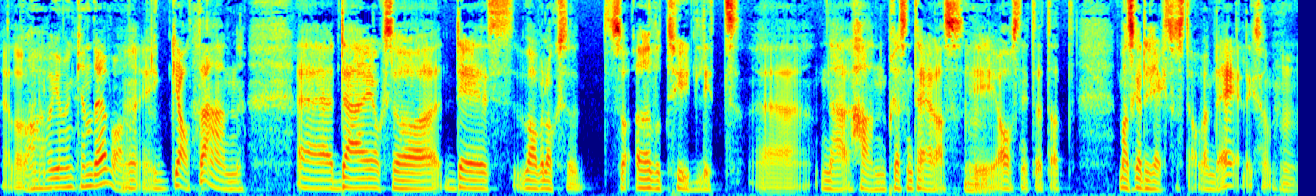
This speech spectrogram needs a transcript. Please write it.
Eller Ja, vem kan det vara? Gatan. Eh, där är också, det var väl också så övertydligt eh, när han presenteras Mm. i avsnittet att man ska direkt förstå vem det är liksom. Mm.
